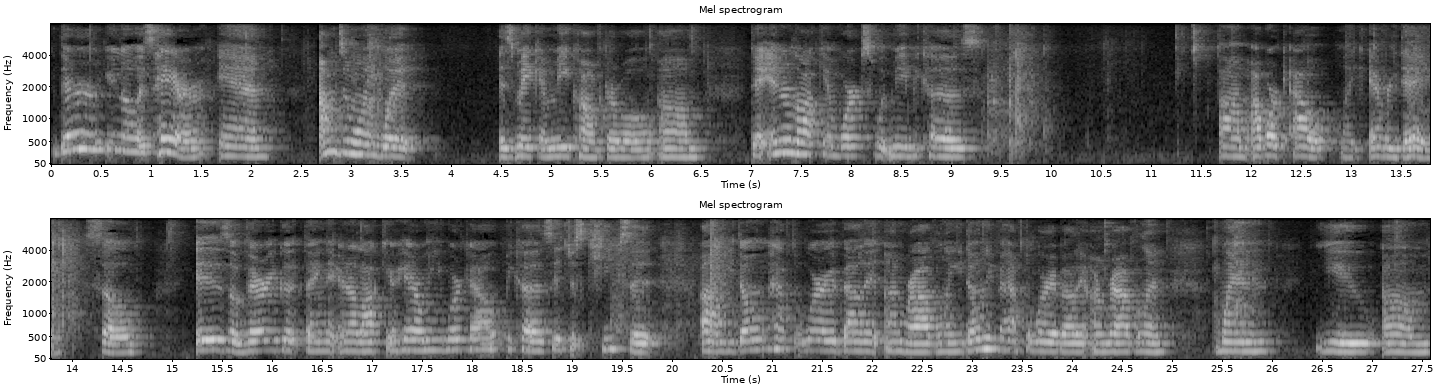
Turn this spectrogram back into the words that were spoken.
They're, you know, it's hair and I'm doing what is making me comfortable. Um, the interlocking works with me because um, I work out like every day. So it is a very good thing to interlock your hair when you work out because it just keeps it. Um, you don't have to worry about it unraveling. You don't even have to worry about it unraveling when you um,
